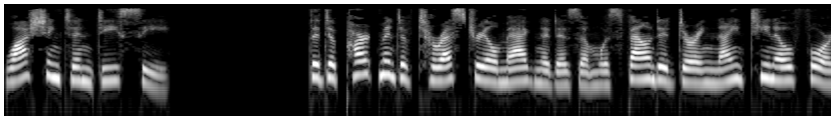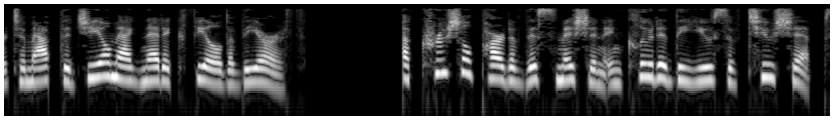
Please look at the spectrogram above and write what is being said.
Washington, D.C. The Department of Terrestrial Magnetism was founded during 1904 to map the geomagnetic field of the Earth. A crucial part of this mission included the use of two ships.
